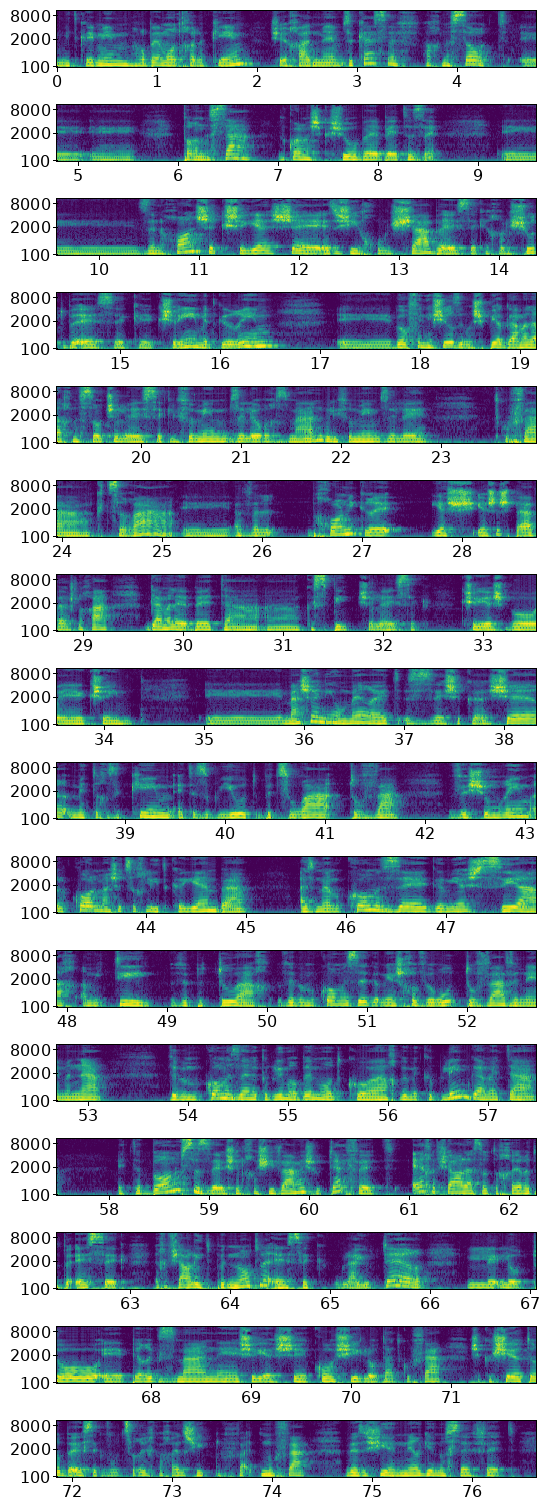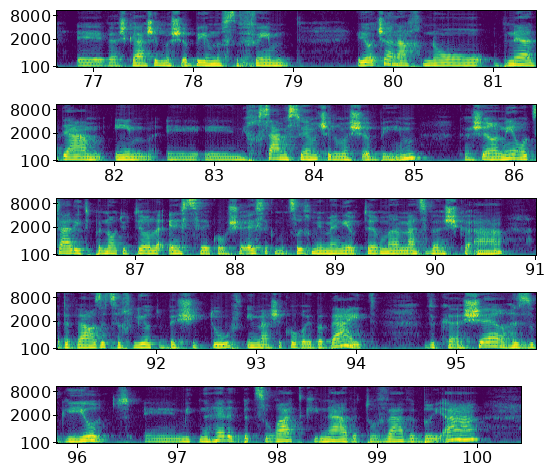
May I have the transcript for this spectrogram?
מתקיימים הרבה מאוד חלקים, שאחד מהם זה כסף, הכנסות, אה, אה, פרנסה וכל מה שקשור בהיבט הזה. זה נכון שכשיש איזושהי חולשה בעסק, החלשות בעסק, קשיים, אתגרים, באופן ישיר זה משפיע גם על ההכנסות של העסק. לפעמים זה לאורך זמן ולפעמים זה ל... תקופה קצרה, אה, אבל בכל מקרה יש, יש השפעה והשלכה גם על ההיבט הכספי של העסק, כשיש בו אה, קשיים. אה, מה שאני אומרת זה שכאשר מתחזקים את הזוגיות בצורה טובה ושומרים על כל מה שצריך להתקיים בה, אז מהמקום הזה גם יש שיח אמיתי ופתוח, ובמקום הזה גם יש חברות טובה ונאמנה. ובמקום הזה מקבלים הרבה מאוד כוח ומקבלים גם את, ה, את הבונוס הזה של חשיבה משותפת, איך אפשר לעשות אחרת בעסק, איך אפשר להתפנות לעסק אולי יותר, לאותו אה, פרק זמן אה, שיש אה, קושי, לאותה תקופה שקשה יותר בעסק והוא צריך ככה איזושהי תנופה, תנופה ואיזושהי אנרגיה נוספת והשקעה של משאבים נוספים. היות שאנחנו בני אדם עם מכסה מסוימת של משאבים, כאשר אני רוצה להתפנות יותר לעסק, או שהעסק מצריך ממני יותר מאמץ והשקעה, הדבר הזה צריך להיות בשיתוף עם מה שקורה בבית. וכאשר הזוגיות אה, מתנהלת בצורה תקינה וטובה ובריאה,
